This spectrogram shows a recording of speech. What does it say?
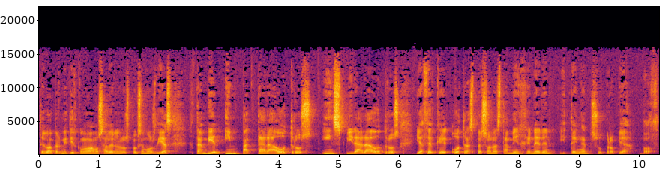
te va a permitir, como vamos a ver en los próximos días, también impactar a otros, inspirar a otros y hacer que otras personas también generen y tengan su propia voz.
